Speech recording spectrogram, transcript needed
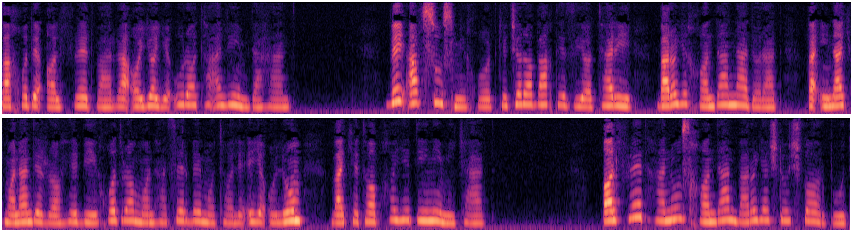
و خود آلفرد و رعایای او را تعلیم دهند. وی افسوس می‌خورد که چرا وقت زیادتری برای خواندن ندارد و اینک مانند راهبی خود را منحصر به مطالعه علوم و کتابهای دینی می کرد. آلفرد هنوز خواندن برایش دشوار بود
